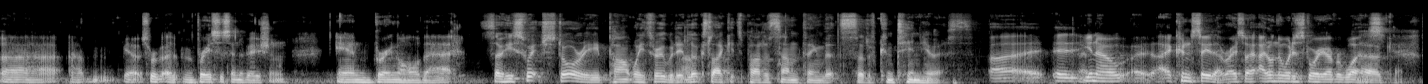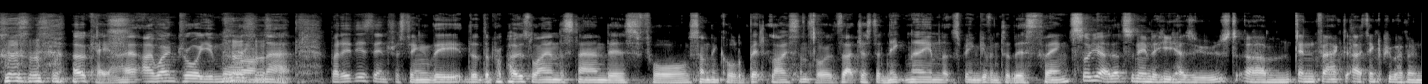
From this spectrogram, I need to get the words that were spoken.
uh, um, you know, sort of embrace this innovation and bring all of that So he switched story partway through, but it looks like it's part of something that's sort of continuous. Uh, it- you know, I, I couldn't say that, right? So I, I don't know what his story ever was. Okay. okay, I, I won't draw you more on that, but it is interesting. The, the the proposal I understand is for something called a bit license, or is that just a nickname that's been given to this thing? So yeah, that's the name that he has used. Um, and in fact, I think people have been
